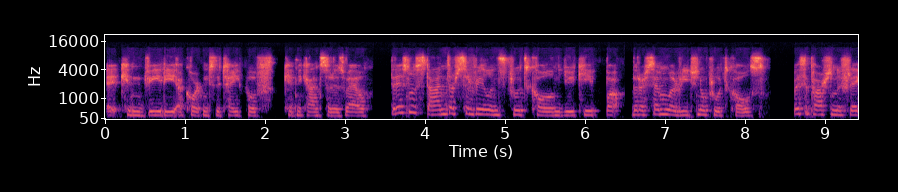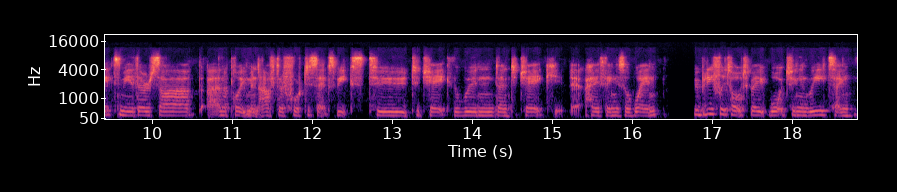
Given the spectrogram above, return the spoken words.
it can vary according to the type of kidney cancer as well. There is no standard surveillance protocol in the UK, but there are similar regional protocols. With the partial nephrectomy, there's a, an appointment after four to six weeks to, to check the wound and to check how things have went. We briefly talked about watching and waiting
